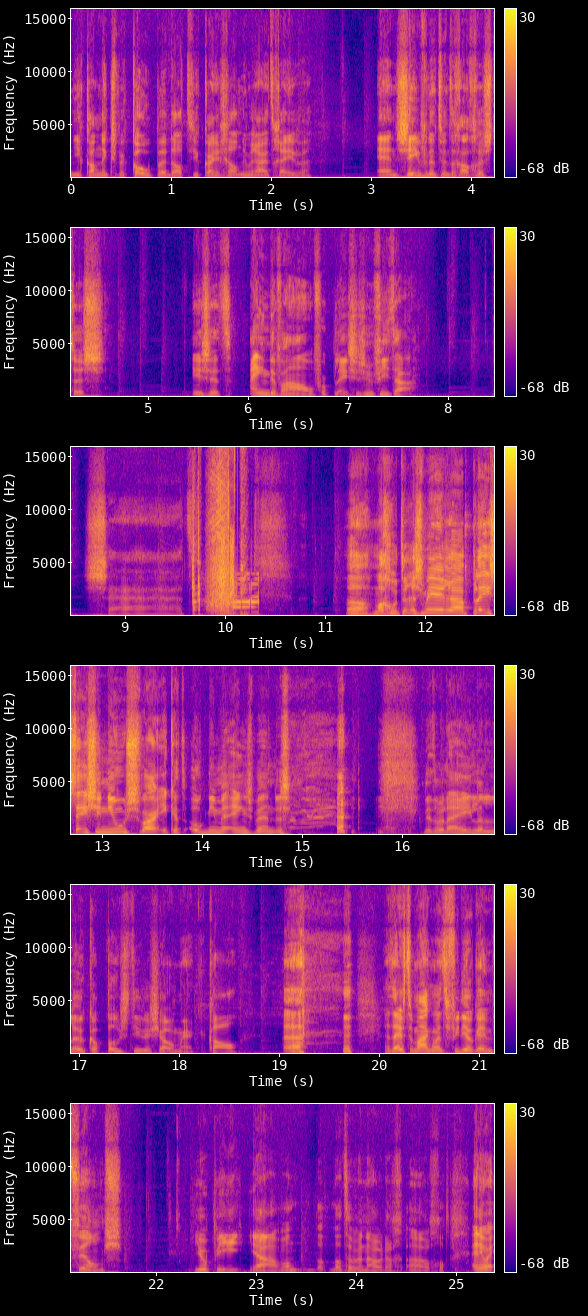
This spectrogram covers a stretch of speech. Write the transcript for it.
Je kan niks meer kopen, dat. Je kan je geld niet meer uitgeven. En 27 augustus is het einde verhaal voor PlayStation Vita. Sad. Oh, maar goed, er is meer uh, PlayStation nieuws waar ik het ook niet mee eens ben. Dus dit wordt een hele leuke, positieve show, merk ik al. Uh, het heeft te maken met videogamefilms. Joepie, ja, want dat, dat, hebben we nodig. Oh god. Anyway,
